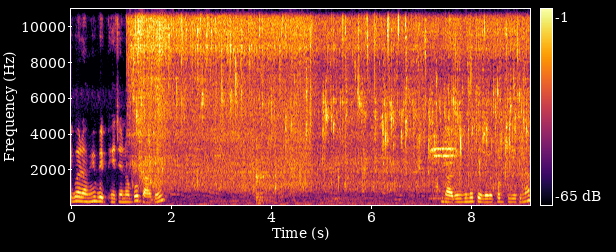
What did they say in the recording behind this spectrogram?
এবার আমি ভেজে নেব গাজর গাজরগুলো তেলের ওপর দিয়ে দিলাম।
